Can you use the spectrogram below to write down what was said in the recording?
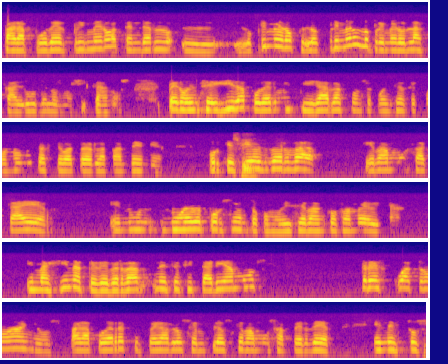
para poder primero atender lo, lo primero, lo primero, lo primero es la salud de los mexicanos, pero enseguida poder mitigar las consecuencias económicas que va a traer la pandemia. Porque si es verdad que vamos a caer en un 9%, como dice Bank of America, imagínate, de verdad necesitaríamos 3, 4 años para poder recuperar los empleos que vamos a perder en estos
